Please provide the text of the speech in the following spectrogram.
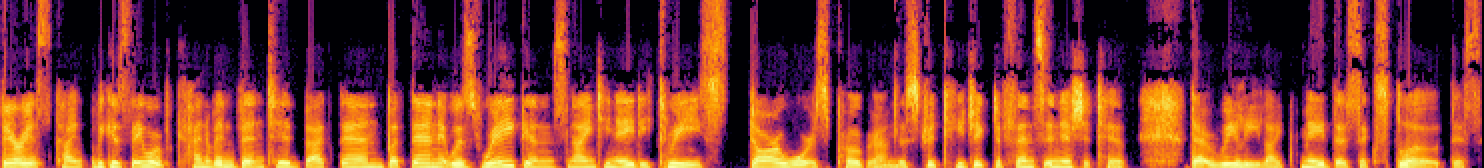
various kind because they were kind of invented back then. But then it was Reagan's 1983 Star Wars program, the Strategic Defense Initiative, that really like made this explode. This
